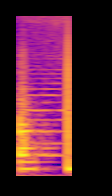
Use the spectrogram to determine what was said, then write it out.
Bye.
